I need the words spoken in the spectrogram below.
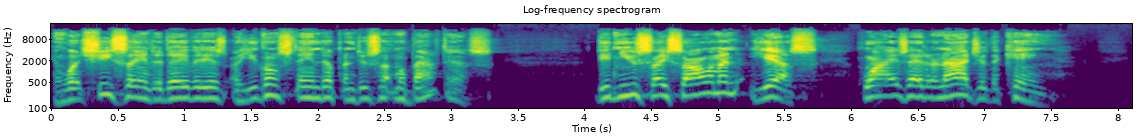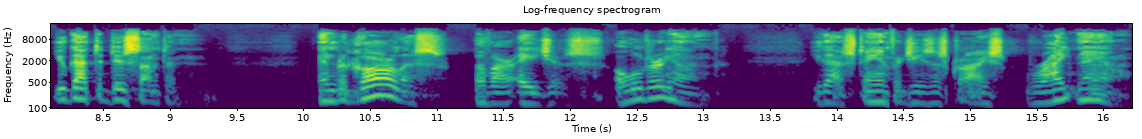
and what she's saying to David is, Are you going to stand up and do something about this? Didn't you say Solomon? Yes. Why is Adonijah the king? You got to do something. And regardless of our ages, old or young, you got to stand for Jesus Christ right now.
